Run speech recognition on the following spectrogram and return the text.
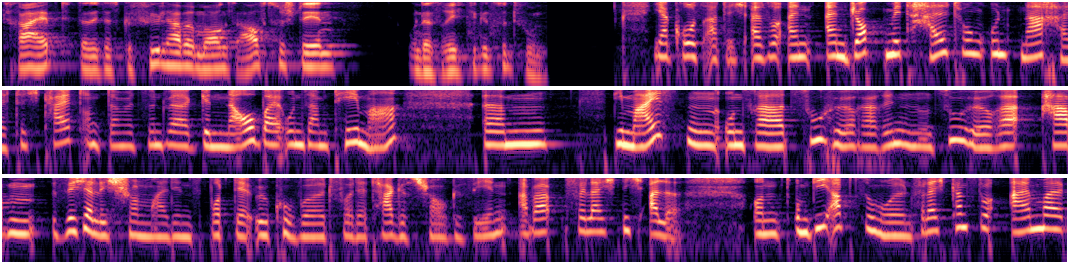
treibt, dass ich das Gefühl habe, morgens aufzustehen und das Richtige zu tun. Ja, großartig. Also ein, ein Job mit Haltung und Nachhaltigkeit und damit sind wir genau bei unserem Thema. Ähm, die meisten unserer Zuhörerinnen und Zuhörer haben sicherlich schon mal den Spot der ÖkoWorld vor der Tagesschau gesehen, aber vielleicht nicht alle. Und um die abzuholen, vielleicht kannst du einmal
